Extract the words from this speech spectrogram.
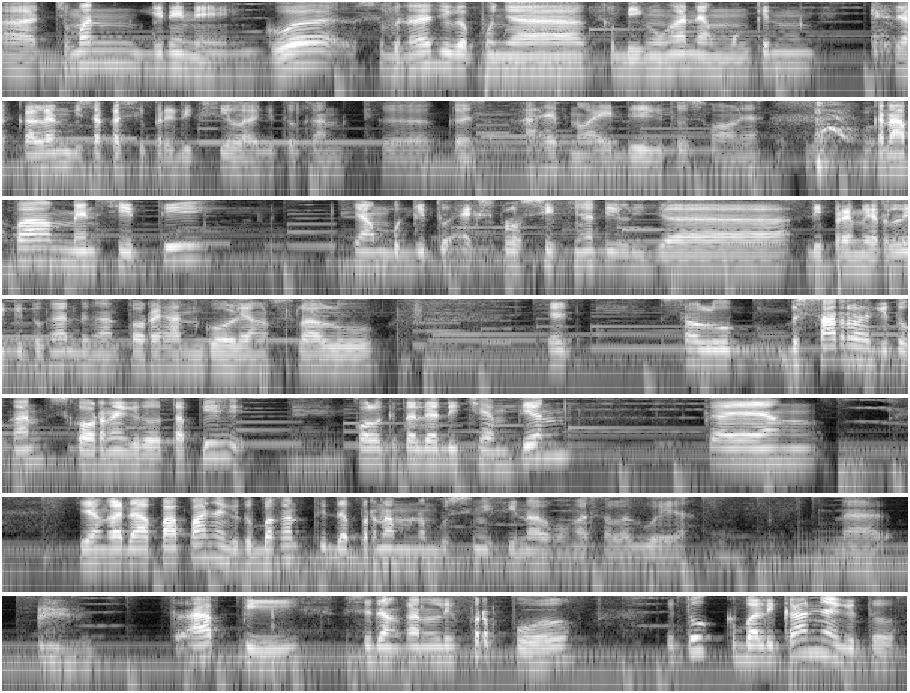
Ah, cuman gini nih, gue sebenarnya juga punya kebingungan yang mungkin ya kalian bisa kasih prediksi lah gitu kan ke, ke I have no idea gitu soalnya. Kenapa Man City yang begitu eksplosifnya di liga di Premier League gitu kan dengan torehan gol yang selalu ya selalu besar lah gitu kan skornya gitu. Tapi kalau kita lihat di Champion kayak yang yang nggak ada apa-apanya gitu. Bahkan tidak pernah menembus semifinal kalau nggak salah gue ya. Nah tapi sedangkan Liverpool itu kebalikannya gitu.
